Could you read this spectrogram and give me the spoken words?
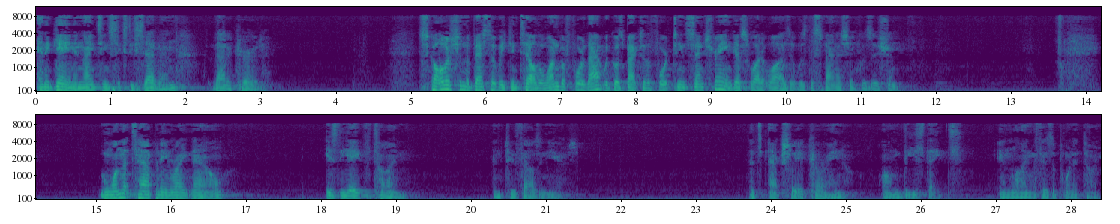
And again, in 1967, that occurred. Scholars, from the best that we can tell, the one before that, it goes back to the 14th century, and guess what it was? It was the Spanish Inquisition. The one that's happening right now is the eighth time in 2,000 years that's actually occurring on these dates in line with his appointed time.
